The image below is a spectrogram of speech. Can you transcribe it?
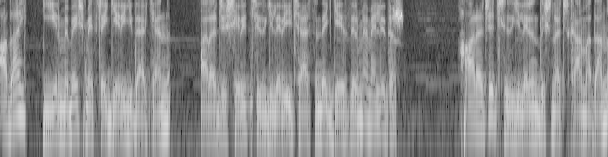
Aday 25 metre geri giderken aracı şerit çizgileri içerisinde gezdirmemelidir. Aracı çizgilerin dışına çıkarmadan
